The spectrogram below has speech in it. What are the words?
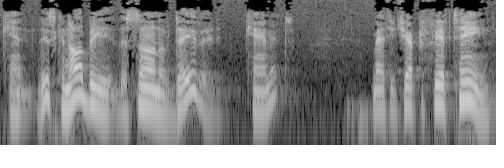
can, this cannot be the son of David, can it? Matthew chapter 15.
